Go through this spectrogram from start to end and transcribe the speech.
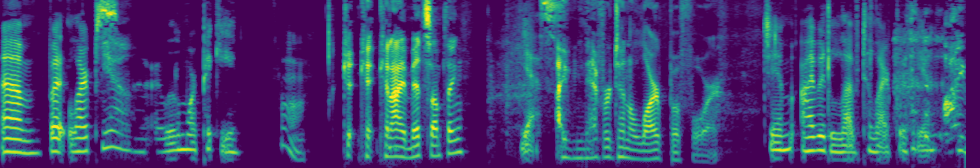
Um, but LARPs Yeah. are a little more picky. Hmm. Can, can, can I admit something? Yes, I've never done a LARP before. Jim, I would love to LARP with you. I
